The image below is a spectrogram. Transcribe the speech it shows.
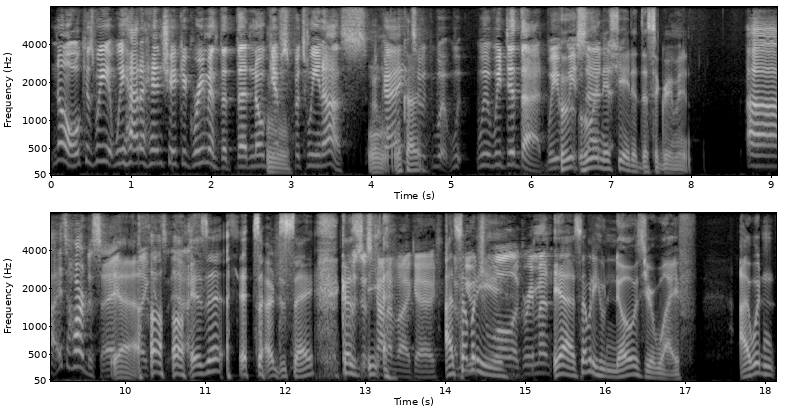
no, because we we had a handshake agreement that that no gifts between us. Okay, okay. so we, we we did that. We Who, we who initiated this agreement? Uh, it's hard to say. Yeah. like it's, Oh, is it? It's hard to say it was because just kind of like a, a somebody- mutual agreement. yeah, somebody who knows your wife, I wouldn't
